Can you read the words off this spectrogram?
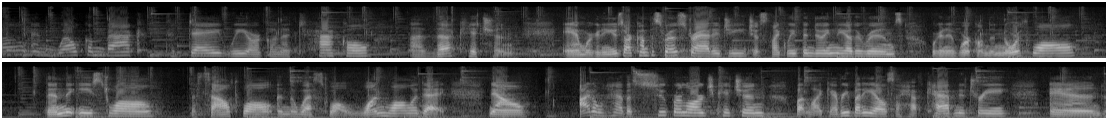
Hello and welcome back. Today we are going to tackle uh, the kitchen and we're going to use our compass rose strategy just like we've been doing the other rooms. We're going to work on the north wall, then the east wall, the south wall, and the west wall. One wall a day. Now I don't have a super large kitchen, but like everybody else, I have cabinetry and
